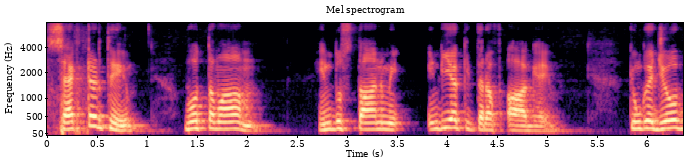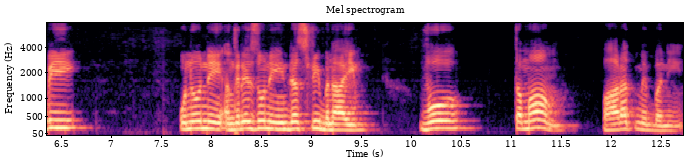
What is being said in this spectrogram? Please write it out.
सेक्टर थे, वो तमाम हिंदुस्तान में इंडिया की तरफ़ आ गए। क्योंकि जो भी उन्होंने, अंग्रेज़ों ने इंडस्ट्री बनाई, वो तमाम भारत में बनी।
